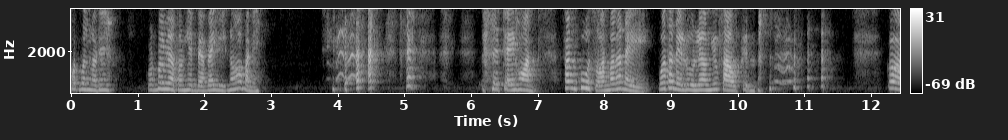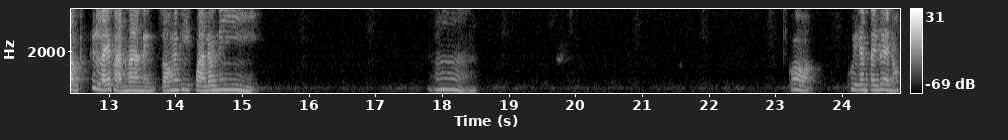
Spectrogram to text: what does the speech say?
กดเบิ่งแล้วเด้กดเบิ่งแล้วต้องเฮ็ดแบบใดอีกเนาะบัดนี้ ใจฮ้อน ฟังครูสอนบ่าทันได้บ่ทันได้รู้เรื่องอยู่ฟ้าขึ้น ก็ขึ้นไลฟ์ผ่านมาหนึ่งสองนาทีกว่าแล้วนี่ อืมก็คุยกันไปเรื่อยเนาะ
